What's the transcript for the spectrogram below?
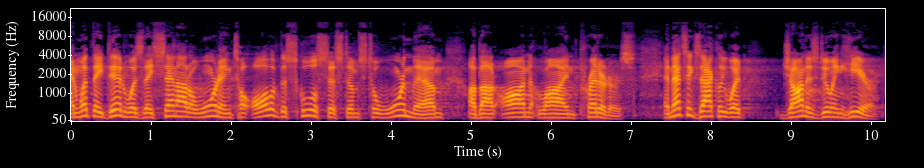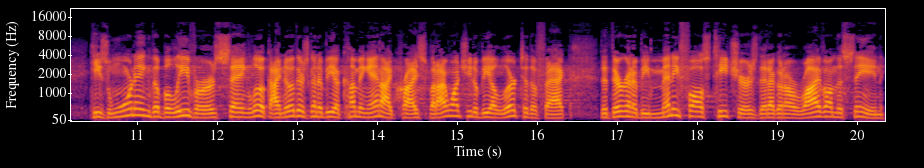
And what they did was they sent out a warning to all of the school systems to warn them about online predators. And that's exactly what John is doing here. He's warning the believers, saying, Look, I know there's going to be a coming Antichrist, but I want you to be alert to the fact that there are going to be many false teachers that are going to arrive on the scene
